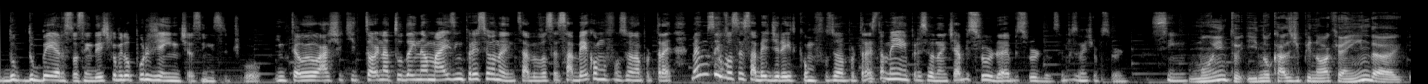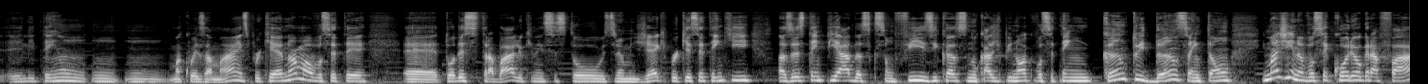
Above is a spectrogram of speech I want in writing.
do, do, berço, assim, desde que eu me dou por gente, assim, tipo. Então eu acho que torna tudo ainda mais impressionante, sabe? Você saber como funciona por trás. Mesmo sem você saber direito como funciona por trás, também é impressionante. É absurdo, é absurdo. Simplesmente absurdo. Sim. Muito. E no caso de Pinóquio ainda, ele tem um, um, um, uma coisa a mais, porque é normal você ter é, todo esse trabalho, que nem o Extremo de Jack, porque você tem que. Às vezes tem piadas que são físicas. No caso de Pinóquio, você tem canto e dança. Então, imagina você coreografar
